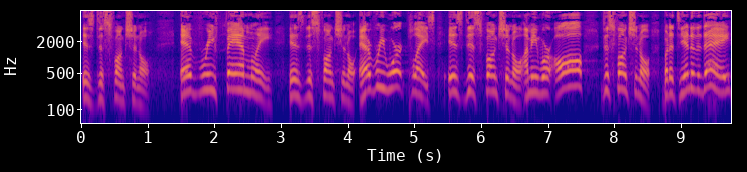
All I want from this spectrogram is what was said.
is dysfunctional. Every family is dysfunctional. Every workplace is dysfunctional. I mean, we're all dysfunctional. But at the end of the day,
